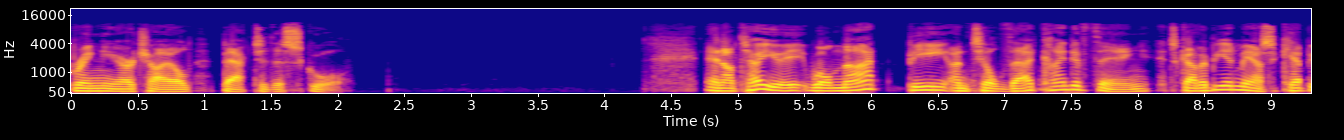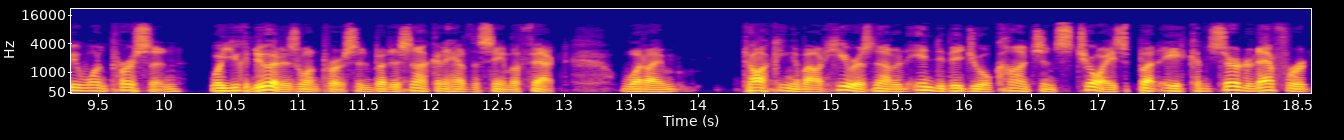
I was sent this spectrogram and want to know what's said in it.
bringing our child back to this school. And I'll tell you, it will not be until that kind of thing. It's got to be in mass. It can't be one person. Well, you can do it as one person, but it's not going to have the same effect. What I'm talking about here is not an individual conscience choice, but a concerted effort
